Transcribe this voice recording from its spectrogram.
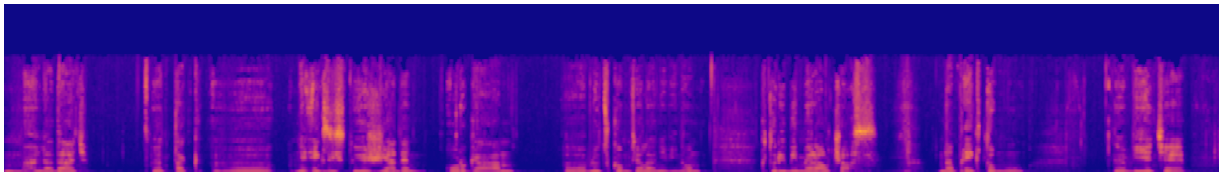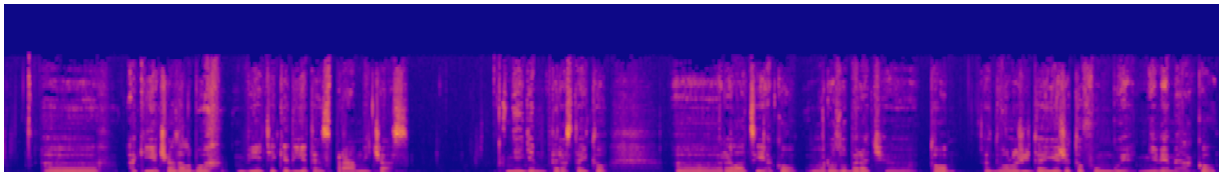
hľadať, tak e, neexistuje žiaden orgán e, v ľudskom tele ani v inom, ktorý by meral čas. Napriek tomu viete, uh, aký je čas, alebo viete, kedy je ten správny čas. Nejdem teraz tejto uh, relácii ako rozoberať uh, to. Dôležité je, že to funguje. Nevieme ako, uh,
